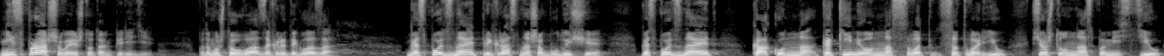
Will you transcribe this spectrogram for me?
не спрашивая, что там впереди, потому что у вас закрыты глаза. Господь знает прекрасно наше будущее. Господь знает, как он, какими Он нас сотворил, все, что Он нас поместил.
